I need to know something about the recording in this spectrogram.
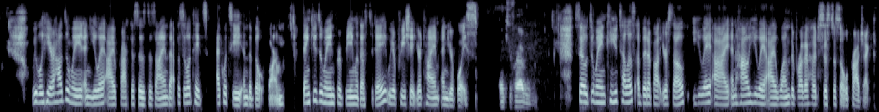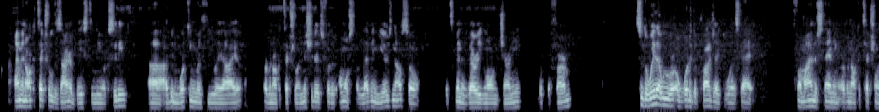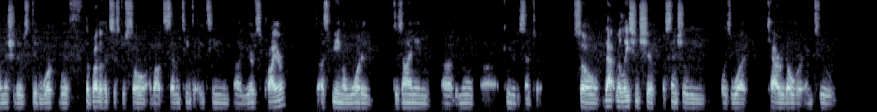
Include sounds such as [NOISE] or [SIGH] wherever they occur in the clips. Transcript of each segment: We will hear how Dwayne and UAI practices design that facilitates equity in the built form. Thank you, Dwayne, for being with us today. We appreciate your time and your voice. Thank you for having me. So, Dwayne, can you tell us a bit about yourself, UAI, and how UAI won the Brotherhood Sister Sol project? I'm an architectural designer based in New York City. Uh, I've been working with UAI urban architectural initiatives for the, almost 11 years now. So it's been a very long journey with the firm. So the way that we were awarded the project was that, from my understanding, Urban Architectural Initiatives did work with the Brotherhood Sister Sol about 17 to 18 uh, years prior to us being awarded designing uh, the new uh, community center. So that relationship essentially was what carried over into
